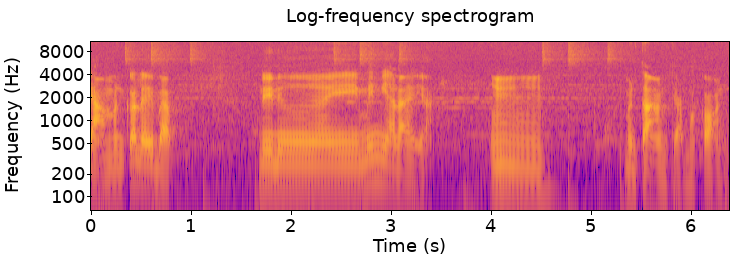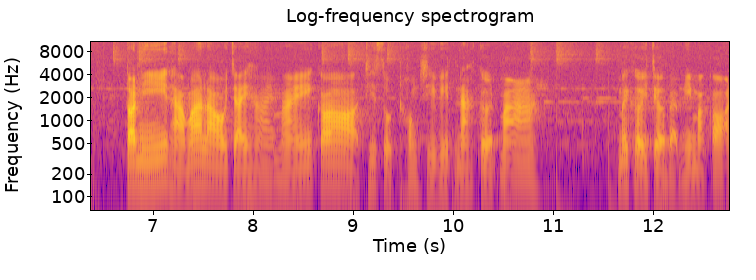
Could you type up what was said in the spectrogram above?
ยามมันก็เลยแบบเหนื่อยๆไม่มีอะไรอะ อืม มันต่างจากเมื่อก่อน ตอนนี้ถามว่าเราใจหายไหมก็ที่สุดของชีวิตนะ เกิดมา ไม่เคยเจอแบบนี้มาก่อน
